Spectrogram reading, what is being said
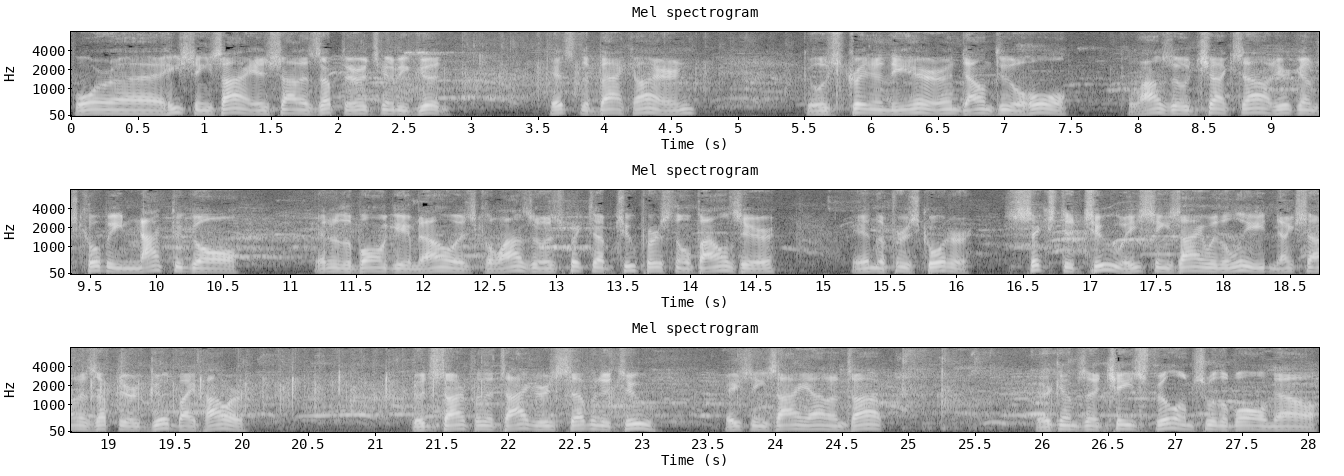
for uh, Hastings High. His shot is up there. It's going to be good. Hits the back iron. Goes straight in the air and down through the hole. Colazo checks out. Here comes Kobe Noctegal into the ball game now as Colazo has picked up two personal fouls here in the first quarter. Six to two. Hastings High with the lead. Next shot is up there. Good by Power. Good start for the Tigers. Seven to two. Hastings High out on top. Here comes a Chase Phillips with the ball now.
